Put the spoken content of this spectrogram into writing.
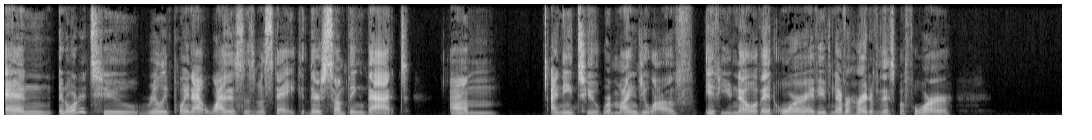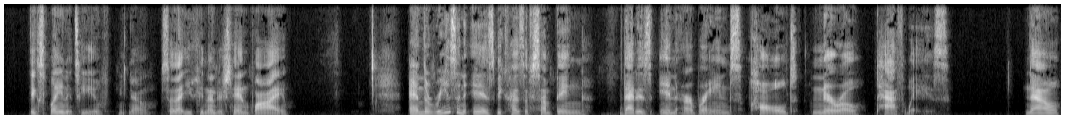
And in order to really point out why this is a mistake, there's something that, um, I need to remind you of if you know of it, or if you've never heard of this before, explain it to you, you know, so that you can understand why. And the reason is because of something that is in our brains called neural pathways. Now,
